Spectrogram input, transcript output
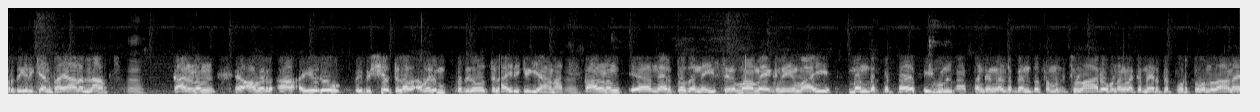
പ്രതികരിക്കാൻ തയ്യാറല്ല. കാരണം അവർ ഈ ഒരു വിഷയത്തിൽ അവരും പ്രതിരോധത്തിലായിരിക്കുകയാണ്. കാരണം നേരത്തെ തന്നെ ഈ സിനിമാ മേഖലയുമായി ബന്ധപ്പെട്ട് ഈ ഗുണ്ടാ സംഘങ്ങളുടെ ബന്ധം സംബന്ധിച്ചുള്ള ആരോപണങ്ങളൊക്കെ നേരത്തെ പുറത്തു വന്നതാണ്.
